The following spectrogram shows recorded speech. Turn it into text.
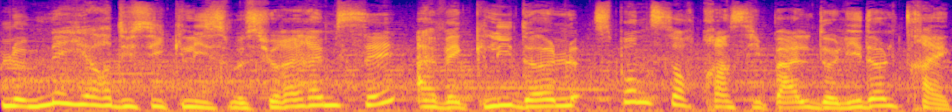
Le meilleur du cyclisme sur RMC avec Lidl, sponsor principal de Lidl Trek.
